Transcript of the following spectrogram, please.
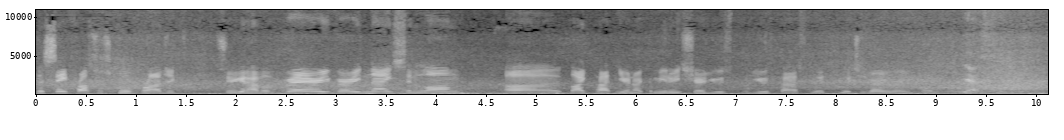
the Safe Routes to School project. So you're gonna have a very, very nice and long uh, bike path here in our community, shared youth youth path, which which is very, very important. Yes.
